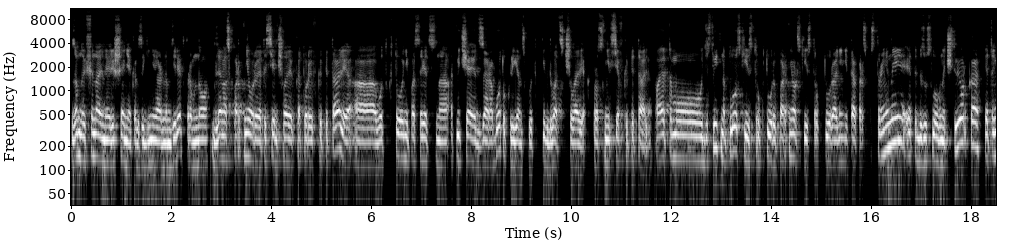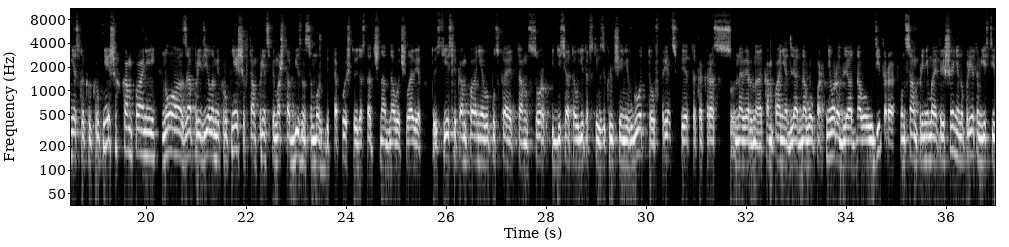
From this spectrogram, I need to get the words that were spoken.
за мной финальное решение, как за генеральным директором, но для нас партнеры – это 7 человек, которые в капитале, а вот кто непосредственно отвечает за работу клиентскую, таких 20 человек. Просто не все в капитале. Поэтому действительно плоские структуры, партнерские структуры, они не так так распространены. Это, безусловно, четверка, это несколько крупнейших компаний, но за пределами крупнейших там, в принципе, масштаб бизнеса может быть такой, что и достаточно одного человека. То есть, если компания выпускает там 40-50 аудиторских заключений в год, то, в принципе, это как раз, наверное, компания для одного партнера, для одного аудитора. Он сам принимает решение, но при этом есть и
